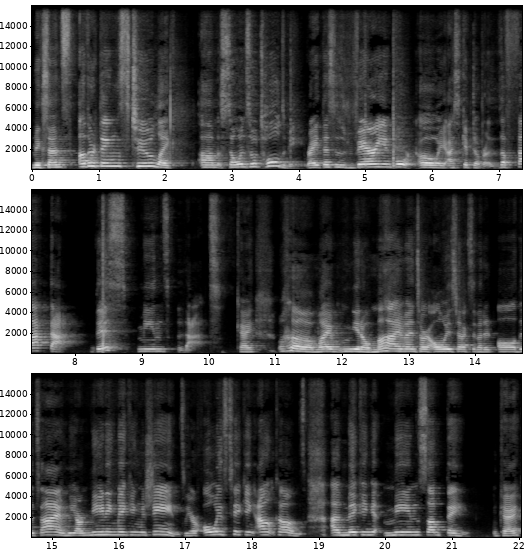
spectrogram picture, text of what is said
Makes sense. Other things too, like um, so and so told me, right? This is very important. Oh, wait, I skipped over the fact that this means that. Okay. Oh, my, you know, my mentor always talks about it all the time. We are meaning making machines. We are always taking outcomes and making it mean something. Okay.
